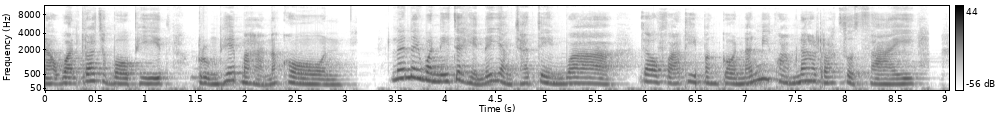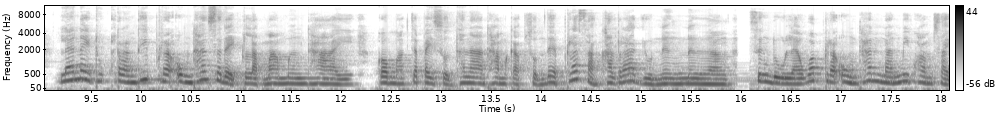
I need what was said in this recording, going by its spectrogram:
ณ วัดราชบพิตรกรุงเทพมหานคร และในวันนี้จะเห็นได้อย่างชัดเจนว่า เจ้าฟ้าทีปังกรนั้นมีความน่ารักสดใส และในทุกครั้งที่พระองค์ท่านเสด็จกลับมาเมืองไทย ก็มักจะไปสนทนาธรรมกับสมเด็จพระสังฆราชอยู่เนืองๆซึ่งดูแล้วว่าพระองค์ท่านนั้นมีความใส่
